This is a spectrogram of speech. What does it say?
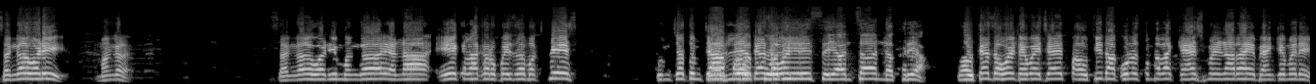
संगळवाडी मंगळ संगळवाडी मंगळ यांना एक लाख रुपयाचं बक्षीस तुमच्या तुमच्या केरले पावत्याजवळ पोलीस यांचा नखऱ्या पावत्या जवळ ठेवायच्या आहेत पावती दाखवूनच तुम्हाला कॅश मिळणार आहे बँकेमध्ये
